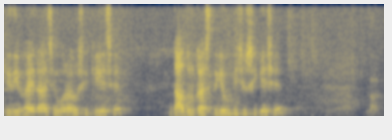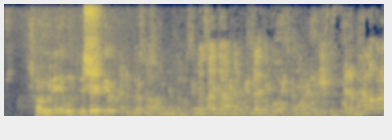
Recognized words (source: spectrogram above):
দিদি ভাইরা আছে ওরাও শিখিয়েছে। দাদুর কাছ থেকেও কিছু শিখেছে। ভালো করে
